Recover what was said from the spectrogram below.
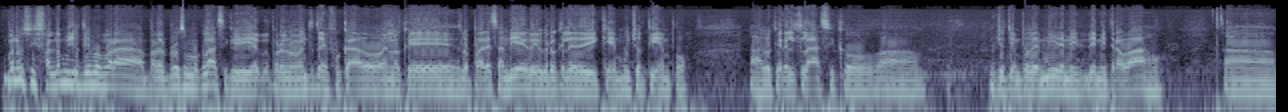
Bueno, sí, falta mucho tiempo para, para el próximo clásico y eh, por el momento estoy enfocado en lo que es los padres de San Diego. Yo creo que le dediqué mucho tiempo a lo que era el clásico, mucho tiempo de mí, de mi, de mi trabajo. a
